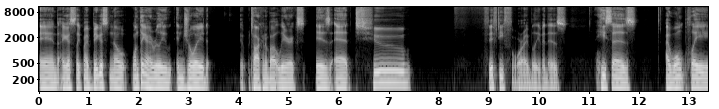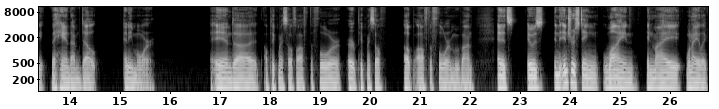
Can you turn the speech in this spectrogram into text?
And I guess like my biggest note, one thing I really enjoyed talking about lyrics is at 254, I believe it is. He says, I won't play the hand I'm dealt anymore. And uh, I'll pick myself off the floor or pick myself up off the floor and move on. And it's it was an interesting line in my when I like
